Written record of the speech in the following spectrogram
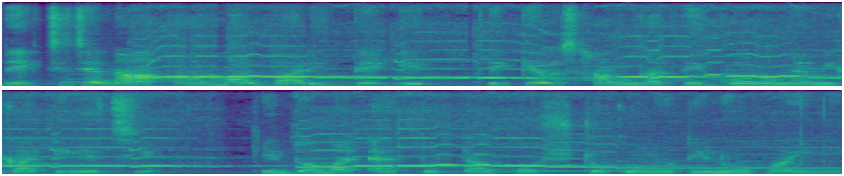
দেখছি যে না, আমার বাড়িতে এর থেকেও সাংঘাতিক গরমে আমি কাটিয়েছি। কিন্তু আমার এতটা কষ্ট কোনো দিনও হয়নি।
